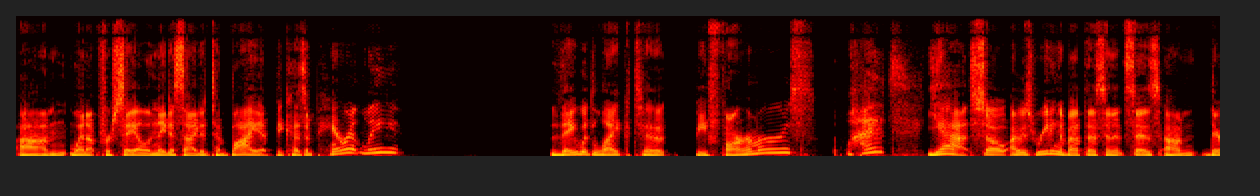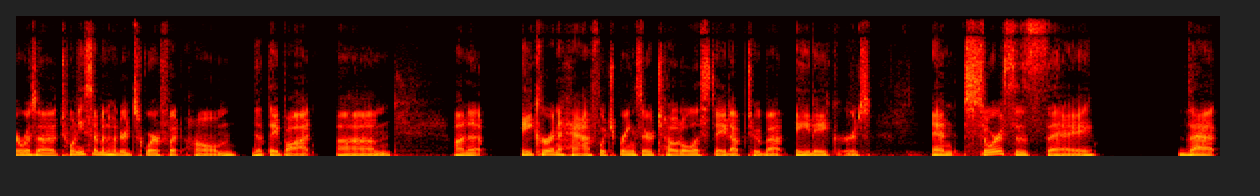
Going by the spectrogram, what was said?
um, went up for sale and they decided to buy it because apparently they would like to be farmers. What? Yeah. So I was reading about this, and it says um, there was a 2,700 square foot home that they bought um, on an acre and a half, which brings their total estate up to about eight acres. And sources say that,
